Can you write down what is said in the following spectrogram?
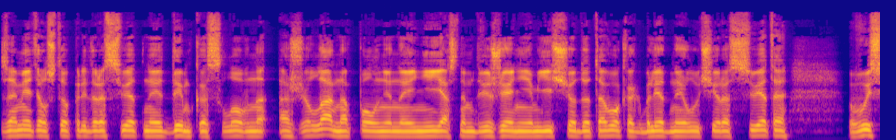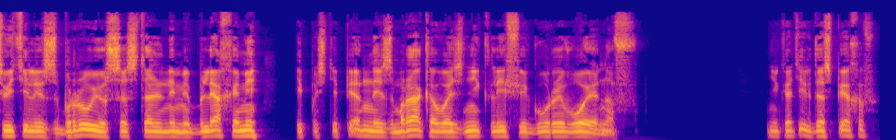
заметил, что предрассветная дымка словно ожила, наполненная неясным движением еще до того, как бледные лучи рассвета высветили сбрую с остальными бляхами, и постепенно из мрака возникли фигуры воинов. Никаких доспехов,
